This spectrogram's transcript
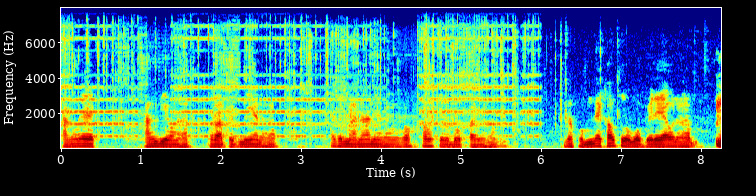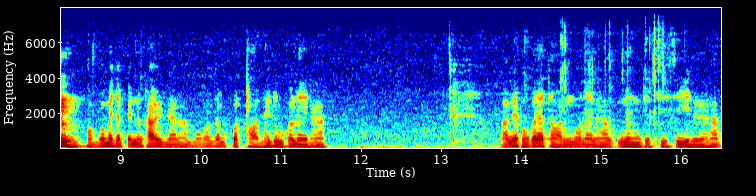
ครั้งแรก ครั้งเดียวนะครับสำหรับแบบนี้นะครับ ถ้าจะมาหน้าเนี้นะครับเราก็เข้าสู่ระบบไปนะครับแต่ผมเนี่ยเข้าสู่ระบบไปแล้วนะครับ ผมก็ไม่จำเป็นต้องเข้าอีกแล้วนะครับ ผมก็จะกดถอนให้ดูกันเลยนะครับ ตอนนี้ผมก็จะถอนหมดเลยนะครับหนึ่งจุดสี่สี่เลยนะครับ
